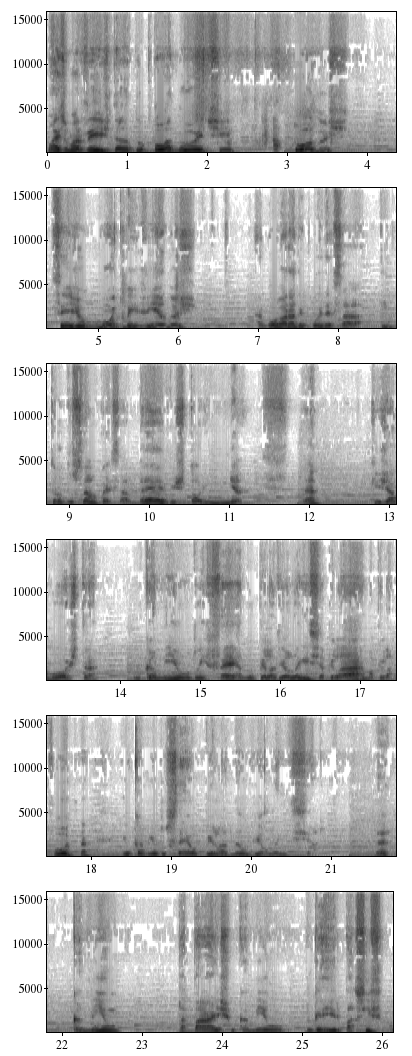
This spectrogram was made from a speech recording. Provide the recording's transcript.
Mais uma vez, dando boa noite a todos. Sejam muito bem-vindos. Agora, depois dessa introdução, com essa breve historinha, né, que já mostra o caminho do inferno pela violência, pela arma, pela força, e o caminho do céu pela não violência né? o caminho da paz, o caminho do guerreiro pacífico.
